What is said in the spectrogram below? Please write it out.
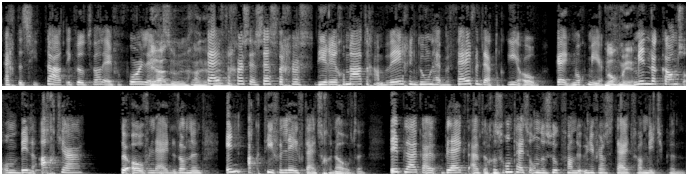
echt een citaat. Ik wil het wel even voorlezen. Ja, doe- ga je- ga je. 50ers en 60ers die regelmatig aan beweging doen... hebben 35, hier, oh, kijk, nog meer. Nog meer. Minder kans om binnen acht jaar te overlijden... dan hun inactieve leeftijdsgenoten. Dit blijkt uit, blijkt uit een gezondheidsonderzoek... van de Universiteit van Michigan.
